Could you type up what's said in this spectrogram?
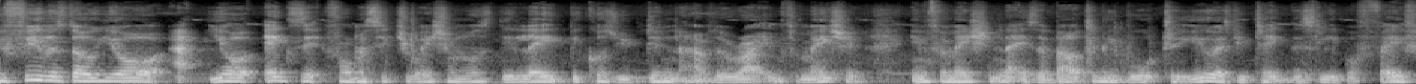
you feel as though your your exit from a situation was delayed because you didn't have the right information information that is about to be brought to you as you take this leap of faith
